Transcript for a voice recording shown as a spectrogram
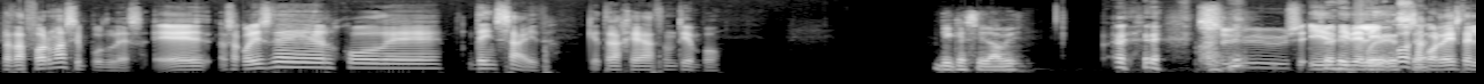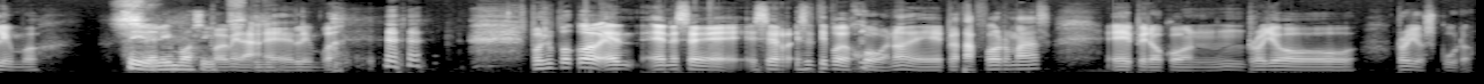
plataformas y puzzles. Eh, ¿os acordáis del juego de, de Inside que traje hace un tiempo? Di que sí, David. Sí, sí. ¿Y, y de Limbo? ¿Os acordáis de Limbo? Sí, de limbo sí. Pues mira, sí. eh, Limbo. Pues un poco en, en ese, ese, ese tipo de juego, ¿no? De plataformas, eh, pero con un rollo, rollo oscuro.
